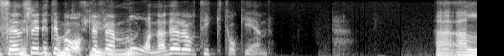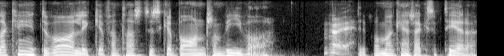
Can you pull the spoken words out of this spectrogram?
sen så är det tillbaka fem månader av TikTok igen. Alla kan ju inte vara lika fantastiska barn som vi var. Nej. Det får man kanske acceptera.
